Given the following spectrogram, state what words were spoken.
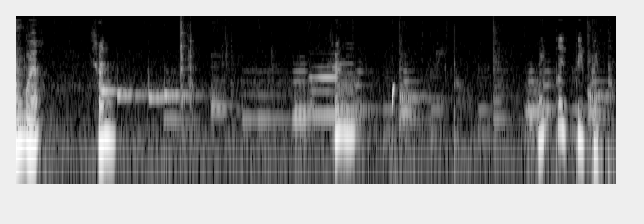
한 거야? 손. 손. 이뻐. 이뻐, 이뻐, 이뻐, 이뻐.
